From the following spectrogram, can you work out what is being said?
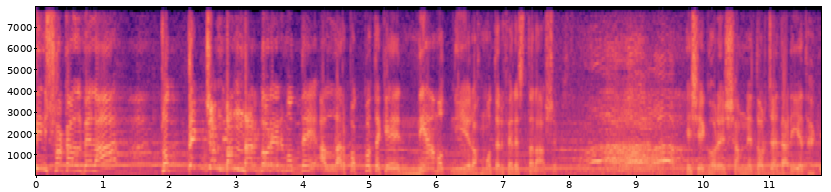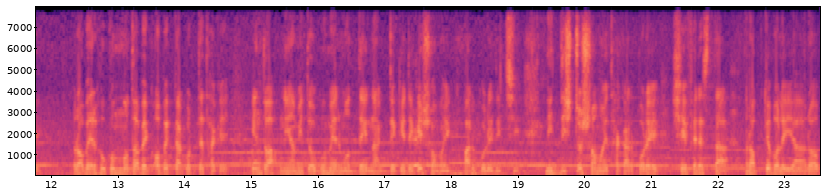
দিন সকাল বেলা প্রত্যেকজন বান্দার ঘরের মধ্যে আল্লাহর পক্ষ থেকে নিয়ামত নিয়ে রহমতের ফেরেস্তারা আসে। এসে ঘরের সামনে দরজায় দাঁড়িয়ে থাকে, রবের হুকুম মোতাবেক অপেক্ষা করতে থাকে, কিন্তু আপনি, আমি তো ঘুমের মধ্যে নাক ডেকে ডেকে সময় পার করে দিচ্ছি। নির্দিষ্ট সময় থাকার পরে সে ফেরেস্তা রবকে বলে, ইয়া রব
